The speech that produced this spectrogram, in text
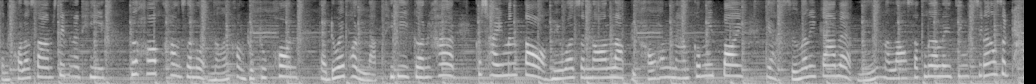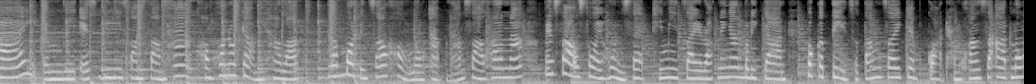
กันคนละ 30 นาที เพื่อครอบครองสลวดน้อยของทุกๆคน แต่ด้วยผลลัพธ์ที่ดีเกินคาด ก็ใช้มันต่อไม่ว่าจะนอนหลับหรือเข้าห้องน้ำก็ไม่ปล่อย อยากซื้อนาฬิกาแบบนี้มาลองสักเรือนเลยจริงๆเรื่องสุดท้าย MVSD 335 ของโฮโนกะมิฮาระรับบทเป็นเจ้าของโรงอาบน้ำสาธารณะ เป็นสาวสวยหุ่นแซ่บที่มีใจรักในงานบริการ ปกติจะตั้งใจเก็บกวาดทำความสะอาดโรง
